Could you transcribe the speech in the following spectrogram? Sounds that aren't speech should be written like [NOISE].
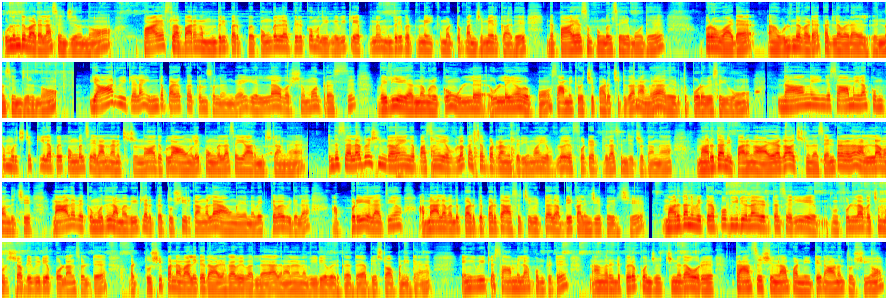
உளுந்து வடைலாம் செஞ்சுருந்தோம். பாயசில் பாருங்கள் முந்திரி பருப்பு. பொங்கல் எப்படி இருக்கோ முந்திரி எங்கள் வீட்டில் எப்போவுமே முந்திரி பருப்பு நெய்க்கு மட்டும் பஞ்சமே இருக்காது. இந்த பாயாசம் பொங்கல் செய்யும் போது அப்புறம் வடை உளுந்த வடை கடலை வடை ரெண்டும் செஞ்சுருந்தோம். யார் வீட்டிலலாம் இந்த பழக்கம் இருக்குன்னு சொல்லுங்கள் எல்லா வருஷமும் ட்ரெஸ்ஸு வெளியே இறந்தவங்களுக்கும் உள்ளே உள்ளேயும் வைப்போம். சாமிக்கு வச்சு படைச்சிட்டு தான் நாங்கள் அதை எடுத்து போடவே செய்வோம். நாங்கள் இங்கே சாமியெல்லாம் கும்பிட்டு முடிச்சுட்டு கீழே போய் பொங்கல் செய்யலான்னு நினச்சிட்டு இருந்தோம். அதுக்குள்ளே அவங்களே பொங்கல்லாம் செய்ய ஆரம்பிச்சிட்டாங்க. இந்த செலப்ரேஷனுக்காக எங்கள் பசங்க எவ்வளோ கஷ்டப்படுறாங்க தெரியுமா? எவ்வளோ எஃபோர்ட் எடுத்துலாம் செஞ்சிட்ருக்காங்க. மருதாணி பாருங்கள் அழகாக வச்சுட்டு இருந்தேன் சென்ட்ரலெலாம் நல்லா வந்துச்சு. மேலே வைக்கும் போது நம்ம வீட்டில் இருக்க துஷி இருக்காங்கல்ல அவங்க என்னை வைக்கவே விடலை. அப்படியே எல்லாத்தையும் மேலே வந்து படுத்து படுத்து அசைச்சு விட்டு அது அப்படியே கலைஞ்சே போயிடுச்சு மருதாணி வைக்கிறப்போ வீடியோலாம் எடுத்தேன். சரி ஃபுல்லாக வச்சு முடிச்சுட்டு அப்படியே வீடியோ போடலான்னு சொல்லிட்டு. பட் துஷி பண்ண வேலைக்கு அது அழகாகவே வரல. அதனால் நான் வீடியோவை எடுக்கிறத அப்படியே ஸ்டாப் பண்ணிட்டேன். எங்கள் வீட்டில் சாமிலாம் கும்பிட்டுட்டு நாங்கள் ரெண்டு பேரும் கொஞ்சம் சின்னதாக ஒரு டிரான்ஸ்லேஷன்லாம் பண்ணிவிட்டு நானும் தொஷியும்.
